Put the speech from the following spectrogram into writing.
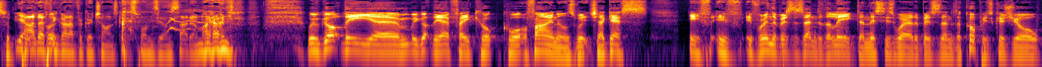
to Yeah, I put- don't put- think I'll have a good chance against Swansea on Saturday on my own. We've got the um, we've got the FA Cup quarterfinals, which I guess if if if we're in the business end of the league, then this is where the business end of the cup is because you're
